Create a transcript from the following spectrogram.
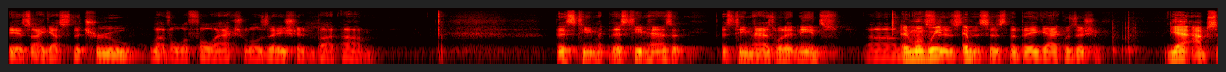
is, I guess, the true level of full actualization. But um, this team, this team has it. This team has what it needs. Um, And when this we- is, and- this is the big acquisition. Yeah, abs-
